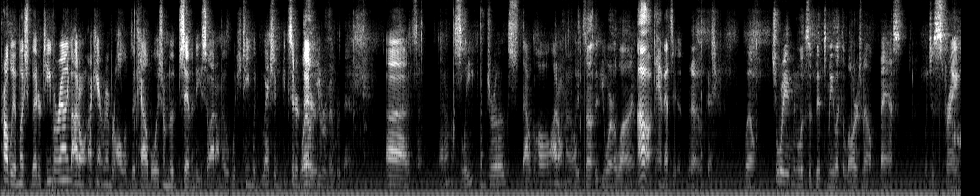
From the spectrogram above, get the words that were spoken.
probably a much better team around him. I don't, I can't remember all of the Cowboys from the '70s, so I don't know which team would actually be considered Well, better. you remember that. Uh, so, I don't know, sleep, drugs, alcohol. I don't know. It's not that you weren't alive. Oh, damn, that's it. Oh, okay. Well, Troy Aikman looks a bit to me like a largemouth bass, which is strange.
